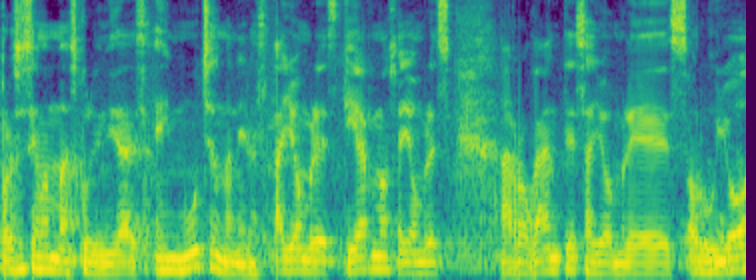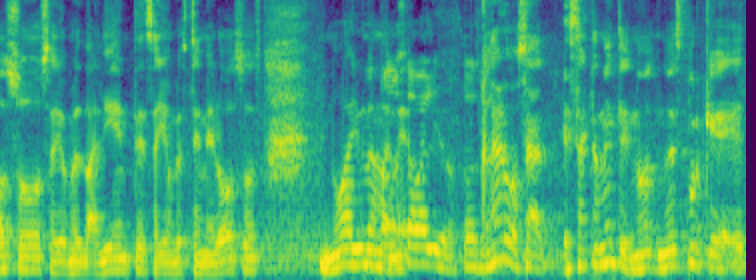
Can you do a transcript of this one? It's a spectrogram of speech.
Por eso se llaman masculinidades. Hay muchas maneras. Hay hombres tiernos, hay hombres arrogantes, hay hombres orgullosos, hay hombres valientes, hay hombres temerosos. No hay una Todo manera. está válido. Todo está Claro, o sea, exactamente. No, no es porque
